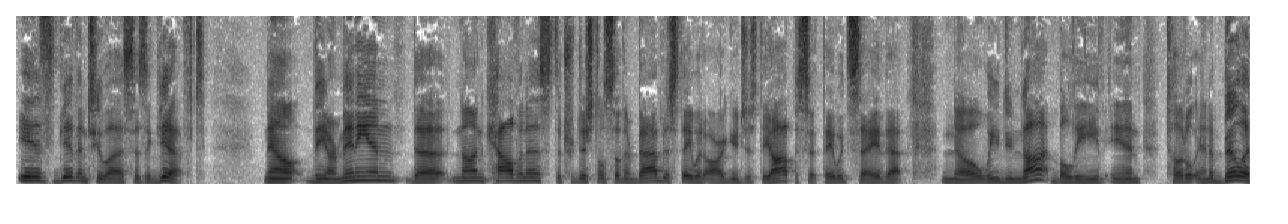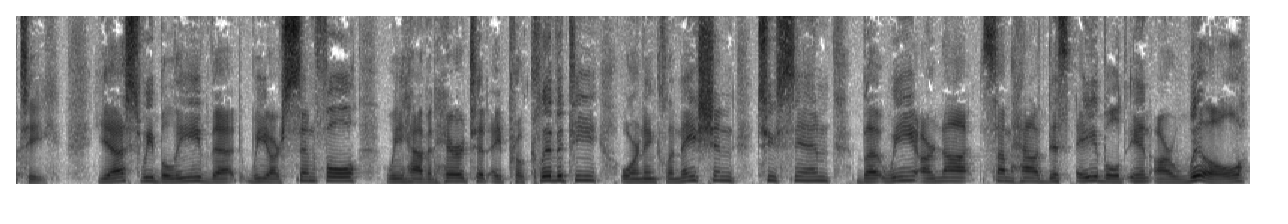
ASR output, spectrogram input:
is given to us as a gift. Now, the Arminian, the non Calvinist, the traditional Southern Baptist, they would argue just the opposite. They would say that no, we do not believe in total inability. Yes, we believe that we are sinful, we have inherited a proclivity or an inclination to sin, but we are not somehow disabled in our will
